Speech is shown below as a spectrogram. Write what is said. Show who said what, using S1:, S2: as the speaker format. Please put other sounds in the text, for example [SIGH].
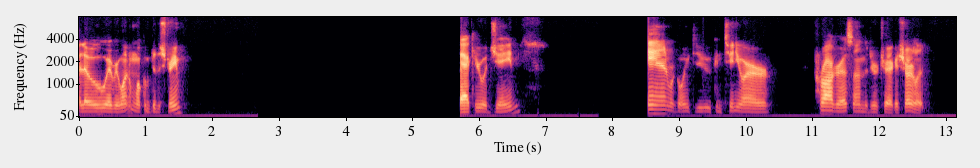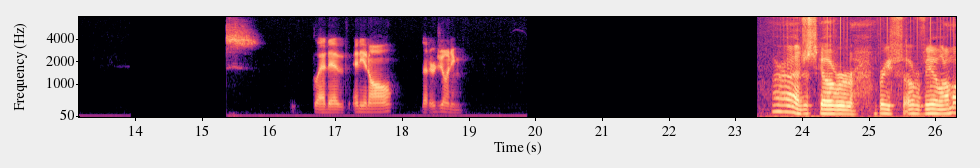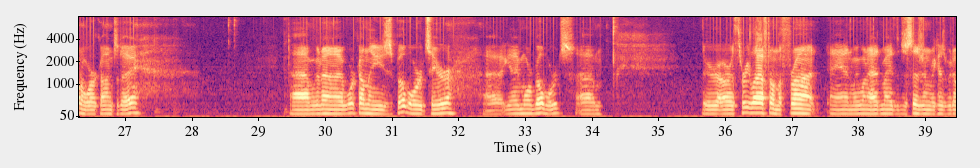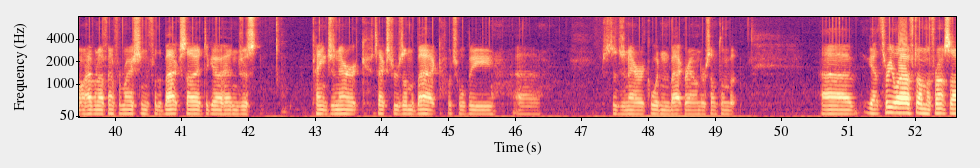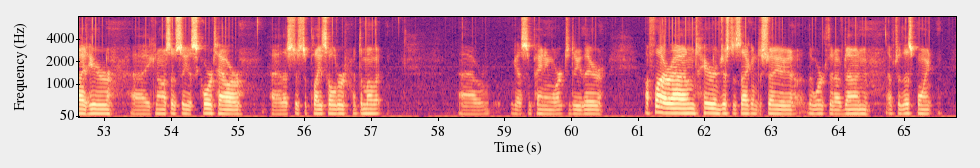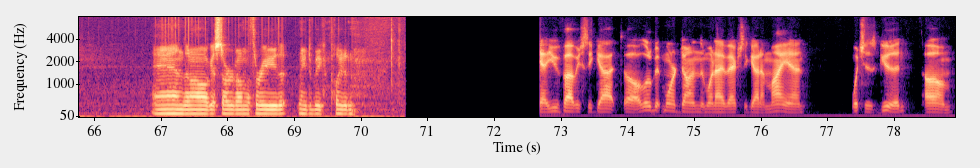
S1: Hello, everyone, welcome to the stream. Back here with James. And we're going to continue our progress on the dirt track at Charlotte. Glad to have any and all that are joining.
S2: All right, just to go over a brief overview of what I'm going to work on today. Uh, I'm going to work on these billboards here. Uh, yay, more billboards. Um, there are three left on the front, and we went ahead and made the decision because we don't have enough information for the back side to go ahead and just paint generic textures on the back, which will be uh, just a generic wooden background or something. But uh, got three left on the front side here. Uh, you can also see a score tower. Uh, that's just a placeholder at the moment. Got some painting work to do there. I'll fly around here in just a second to show you the work that I've done up to this point. And then I'll get started on the three that need to be completed.
S1: Yeah, you've obviously got uh, a little bit more done than what I've actually got on my end, which is good. Um,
